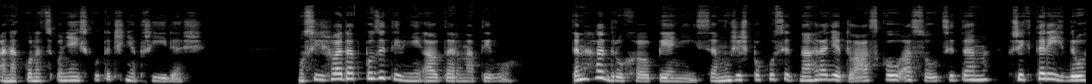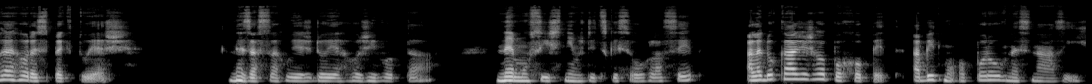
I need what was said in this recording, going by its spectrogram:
a nakonec o něj skutečně přijdeš. Musíš hledat pozitivní alternativu. Tenhle druh lpění se můžeš pokusit nahradit láskou a soucitem, při kterých druhého respektuješ. Nezasahuješ do jeho života, nemusíš s ním vždycky souhlasit, ale dokážeš ho pochopit a být mu oporou v nesnázích.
